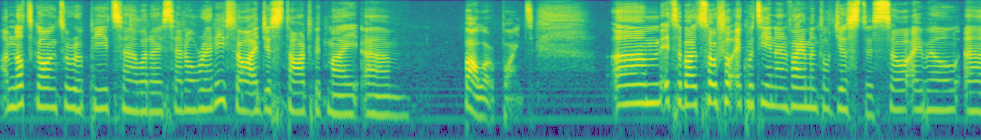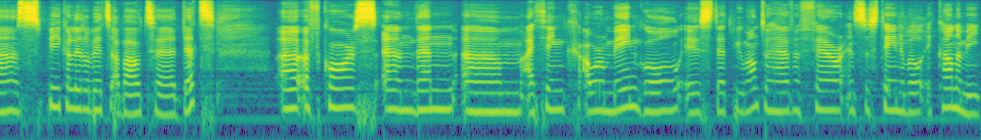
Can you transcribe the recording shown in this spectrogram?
I'm not going to repeat uh, what I said already, so I just start with my um, PowerPoint. Um, it's about social equity and environmental justice, so I will uh, speak a little bit about uh, that uh, of course, and then um, I think our main goal is that we want to have a fair and sustainable economy.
